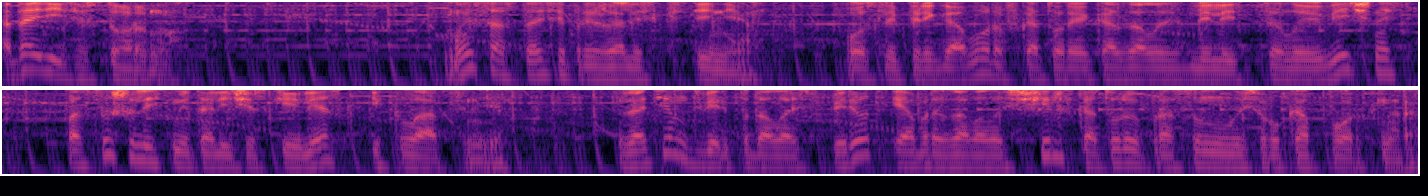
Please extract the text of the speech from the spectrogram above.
Отойдите в сторону». Мы со Стаси прижались к стене. После переговоров, которые, казалось, длились целую вечность, послышались металлический лязг и клацанье. Затем дверь подалась вперед и образовалась щель, в которую просунулась рука Поркнера.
